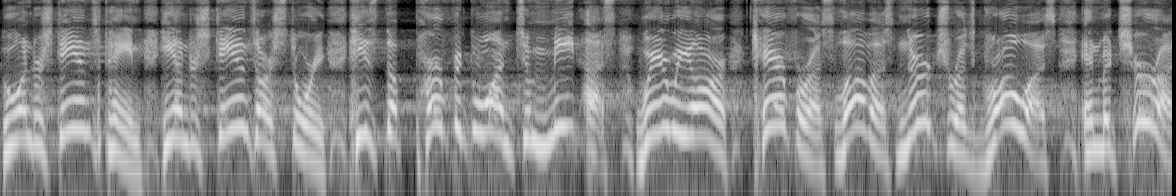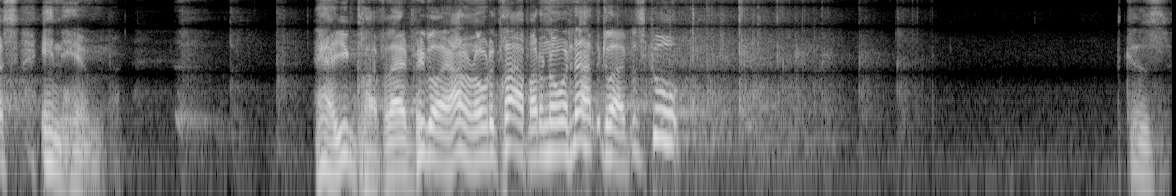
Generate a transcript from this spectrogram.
who understands pain. He understands our story. He's the perfect one to meet us where we are, care for us, love us, nurture us, grow us, and mature us in him. Yeah, you can clap for that. People are like, I don't know what to clap. I don't know what not to clap. It's cool. Because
